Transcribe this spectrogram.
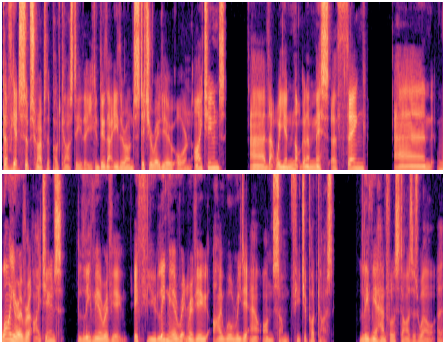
Don't forget to subscribe to the podcast either. You can do that either on Stitcher Radio or on iTunes. Uh, that way, you're not going to miss a thing. And while you're over at iTunes, leave me a review. If you leave me a written review, I will read it out on some future podcast. Leave me a handful of stars as well, uh,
